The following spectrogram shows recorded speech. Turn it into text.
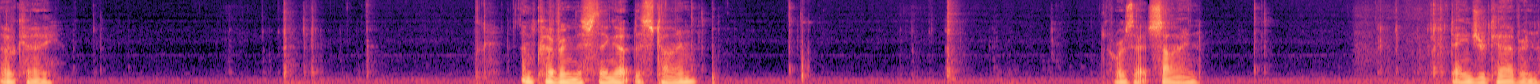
Okay. I'm covering this thing up this time. Where's that sign? Danger Cavern.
